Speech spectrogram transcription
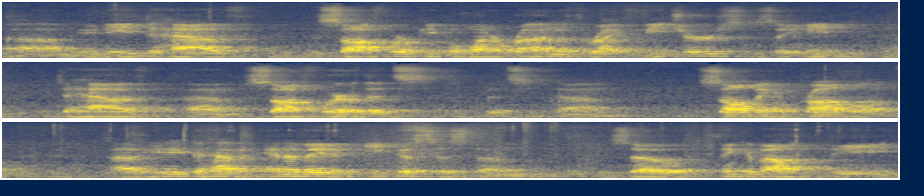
Um, you need to have the software people want to run with the right features. So you need to have um, software that's, that's um, solving a problem. Uh, you need to have an innovative ecosystem so think about the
